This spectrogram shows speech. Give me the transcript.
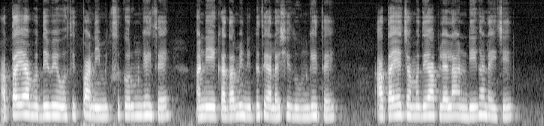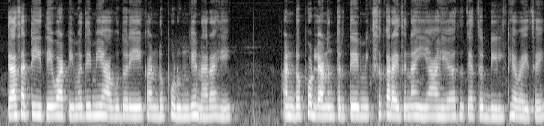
आता यामध्ये व्यवस्थित पाणी मिक्स करून घ्यायचं आहे आणि एखादा मिनिटच याला शिजवून घ्यायचं आहे आता याच्यामध्ये आपल्याला अंडी घालायचे. त्यासाठी इथे वाटीमध्ये मी अगोदर एक अंडं फोडून घेणार आहे. अंडं फोडल्यानंतर ते मिक्स करायचं नाही आहे असं त्याचं डील ठेवायचं आहे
